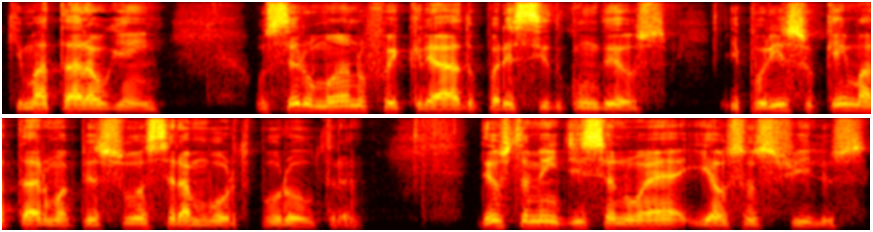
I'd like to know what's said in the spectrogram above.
que matar alguém. O ser humano foi criado parecido com Deus, e por isso quem matar uma pessoa será morto por outra. Deus também disse a Noé e aos seus filhos:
